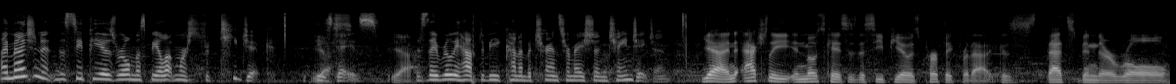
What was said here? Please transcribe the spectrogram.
I imagine it, the CPO's role must be a lot more strategic yes. these days. Yeah. Because they really have to be kind of a transformation change agent. Yeah, and actually in most cases the CPO is perfect for that because that's been their role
